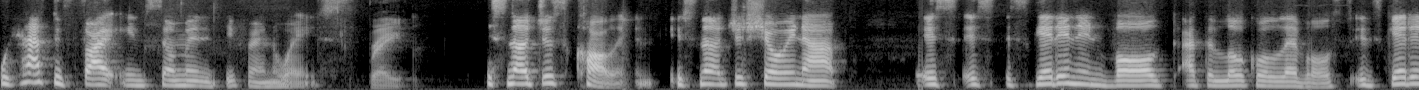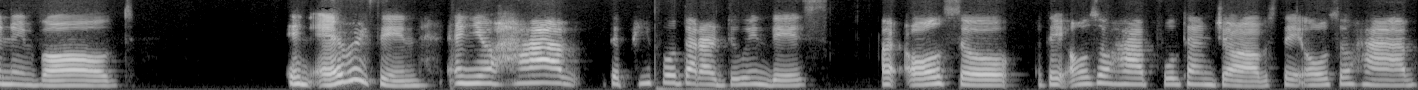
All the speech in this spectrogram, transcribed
We have to fight in so many different ways. Right. It's not just calling. It's not just showing up it's, it's, it's getting involved at the local levels. It's getting involved in everything. And you have the people that are doing this are also, they also have full-time jobs. They also have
